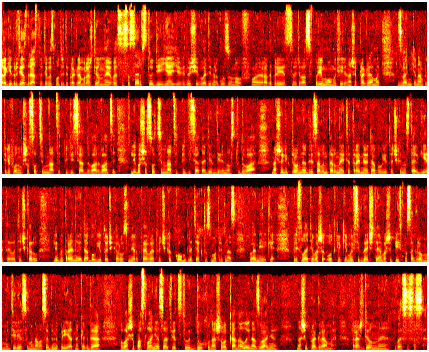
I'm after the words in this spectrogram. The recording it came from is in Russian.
Дорогие друзья, здравствуйте. Вы смотрите программу «Рожденные в СССР». В студии я, ее ведущий Владимир Глазунов. Мы рады приветствовать вас в прямом эфире нашей программы. Звоните нам по телефонам 617 52 20, либо 617 51 92. Наши электронные адреса в интернете www.nostalgia.tv.ru, либо www.rusmirtv.com для тех, кто смотрит нас в Америке. Присылайте ваши отклики, мы всегда читаем ваши письма с огромным интересом. И нам особенно приятно, когда ваши послания соответствуют духу нашего нашего канала и названию нашей программы «Рожденные в СССР».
